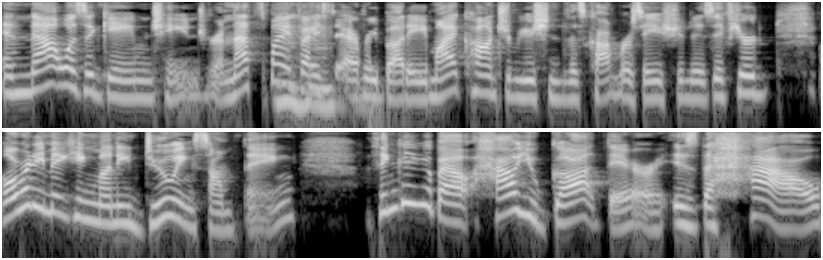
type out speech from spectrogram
And that was a game changer. And that's my mm-hmm. advice to everybody. My contribution to this conversation is if you're already making money doing something, thinking about how you got there is the how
